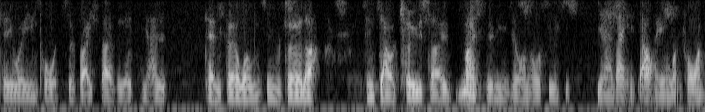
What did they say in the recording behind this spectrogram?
Kiwi imports have raced over the you know the ten furlongs and further since they were two. So most of the New Zealand horses, you know, they they'll handle it fine.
